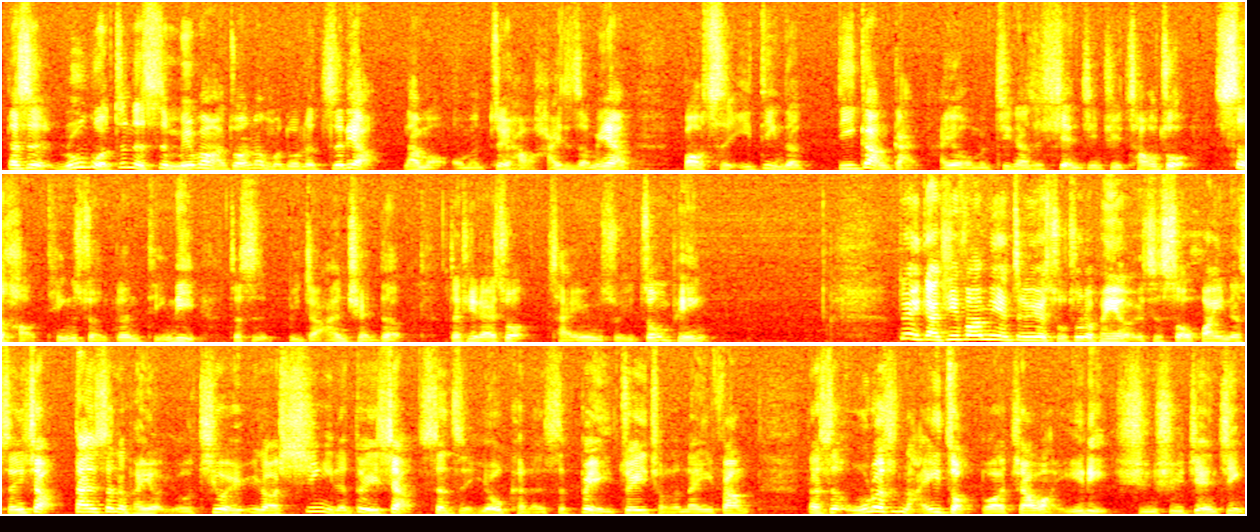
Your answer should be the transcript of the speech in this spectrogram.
但是如果真的是没有办法做那么多的资料，那么我们最好还是怎么样？保持一定的低杠杆，还有我们尽量是现金去操作，设好停损跟停利，这是比较安全的。整体来说，财运属于中平。对感情方面，这个月属猪的朋友也是受欢迎的生肖，单身的朋友有机会遇到心仪的对象，甚至有可能是被追求的那一方。但是无论是哪一种，都要交往以礼，循序渐进，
